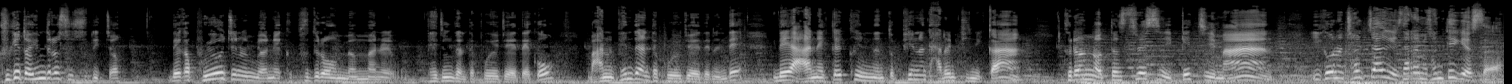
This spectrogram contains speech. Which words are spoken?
그게 더 힘들었을 수도 있죠. 내가 보여주는 면의 그 부드러운 면만을 대중들한테 보여줘야 되고 많은 팬들한테 보여줘야 되는데 내 안에 끓고 있는 또 피는 다른 피니까 그런 어떤 스트레스는 있겠지만 이거는 철저하게 이 사람의 선택이었어요.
